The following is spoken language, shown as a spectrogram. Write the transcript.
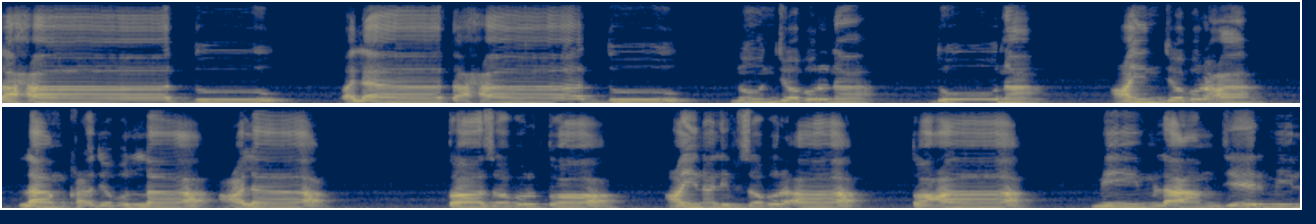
তাহাদু ওয়ালা তাহাদু, নুন জবর না দু না আইন জবর আ, লাম খাড়া জবুল্লা আলা, ত জবর ত, আইন আলিফ জবর আ, ত আ, মিম, লাম, জের, মিল,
